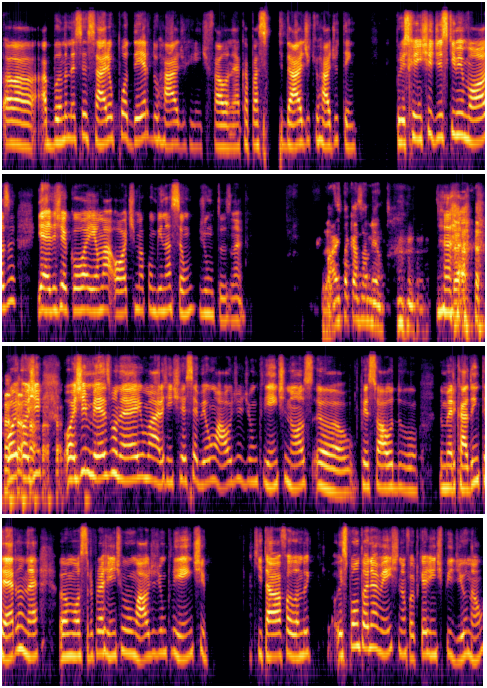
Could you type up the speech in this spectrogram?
a, a banda necessária, o poder do rádio que a gente fala, né? A capacidade que o rádio tem. Por isso que a gente diz que Mimosa e a LG Co aí é uma ótima combinação juntos, né? Baita casamento. hoje, hoje mesmo, né, Ilmar, a gente recebeu um áudio de um cliente nosso, uh, o pessoal do, do mercado interno, né, uh, mostrou pra gente um áudio de um cliente que estava falando espontaneamente, não foi porque a gente pediu, não,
